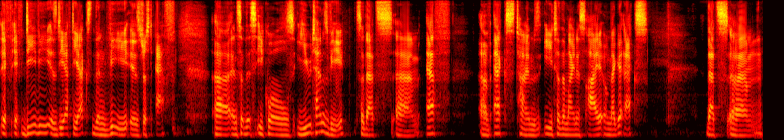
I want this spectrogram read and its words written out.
if, if dv is df dx, then v is just f. Uh, and so this equals u times v, so that's um, f of x times e to the minus i omega x. That's um,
